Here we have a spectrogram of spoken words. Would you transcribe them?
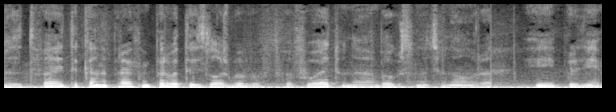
за това. И така направихме първата изложба в, фуето на Българско национално радио. И преди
